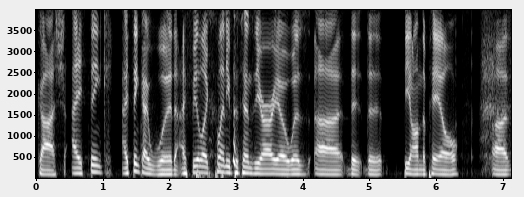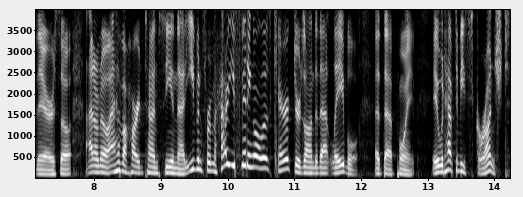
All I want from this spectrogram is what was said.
Gosh, I think I think I would. I feel like Plenipotenziario was uh, the the beyond the pale uh, there. So I don't know. I have a hard time seeing that. Even from how are you fitting all those characters onto that label at that point? It would have to be scrunched.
